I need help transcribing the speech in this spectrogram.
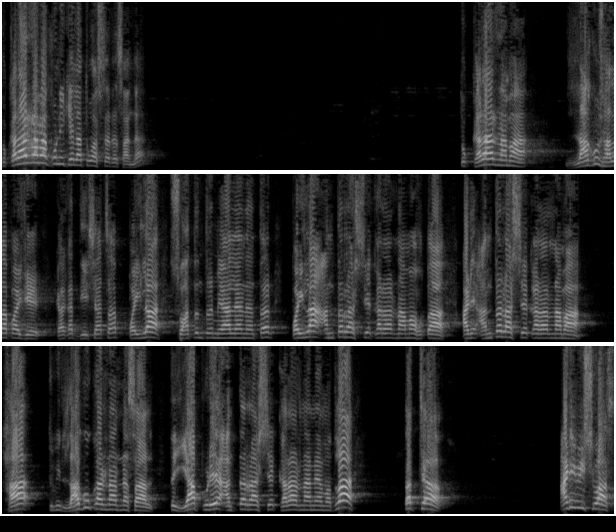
तो करारनामा कोणी केला तो असताना सांगा. तो करारनामा लागू झाला पाहिजे का का देशाचा पहिला स्वातंत्र्य मिळाल्यानंतर पहिला आंतरराष्ट्रीय करारनामा होता आणि आंतरराष्ट्रीय करारनामा हा तुम्ही लागू करणार नसाल तर यापुढे आंतरराष्ट्रीय करारनाम्यामधला तथ्य आणि विश्वास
